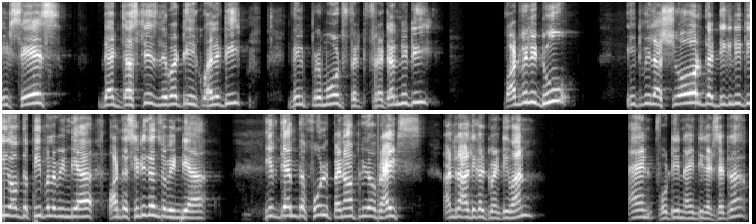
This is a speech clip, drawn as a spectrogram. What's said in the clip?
It says that justice, liberty, equality will promote fraternity. What will it do? It will assure the dignity of the people of India or the citizens of India, give them the full panoply of rights under Article 21 and 14, 19, etc.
